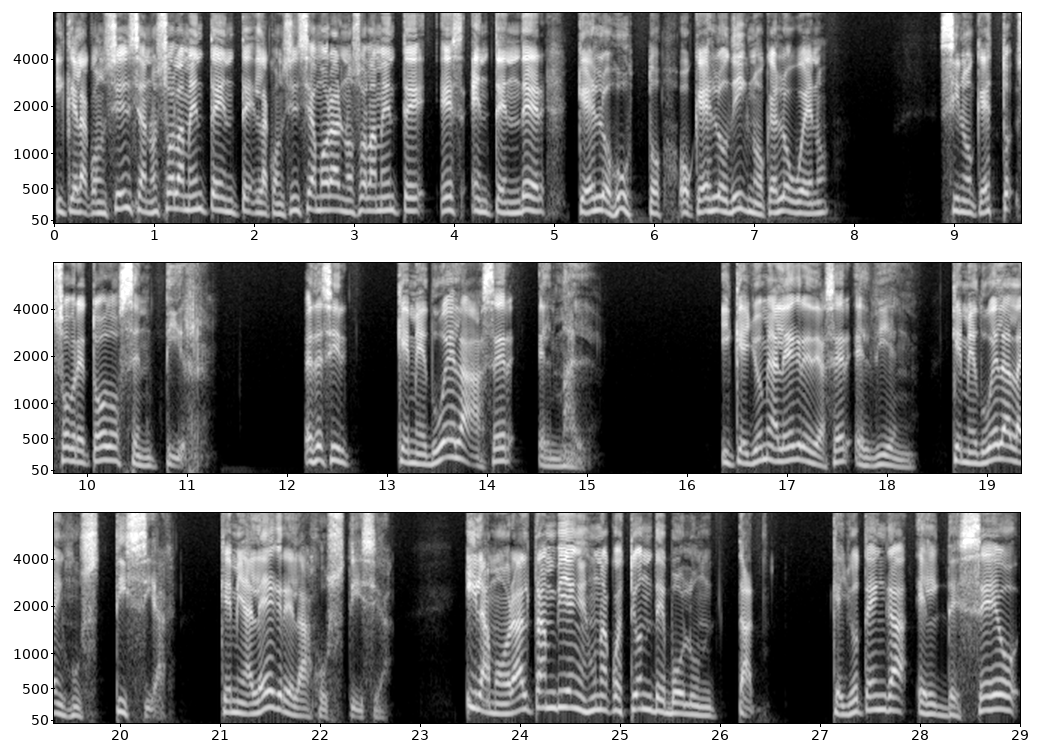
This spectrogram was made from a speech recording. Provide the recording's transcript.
y que la conciencia no solamente la conciencia moral no solamente es entender qué es lo justo o qué es lo digno, qué es lo bueno, sino que esto sobre todo sentir. Es decir, que me duela hacer el mal y que yo me alegre de hacer el bien, que me duela la injusticia, que me alegre la justicia. Y la moral también es una cuestión de voluntad, que yo tenga el deseo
